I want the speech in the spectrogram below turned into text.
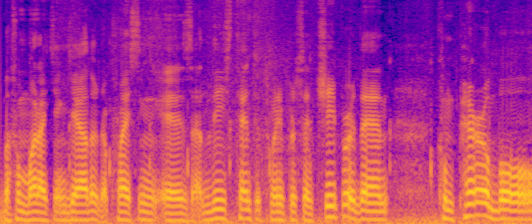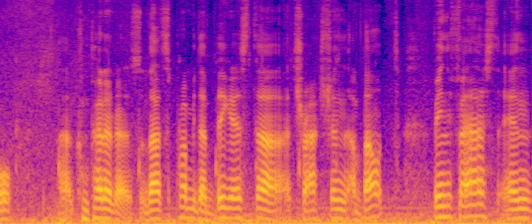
But from what I can gather, the pricing is at least 10 to 20% cheaper than comparable uh, competitors. So that's probably the biggest uh, attraction about VinFast, and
